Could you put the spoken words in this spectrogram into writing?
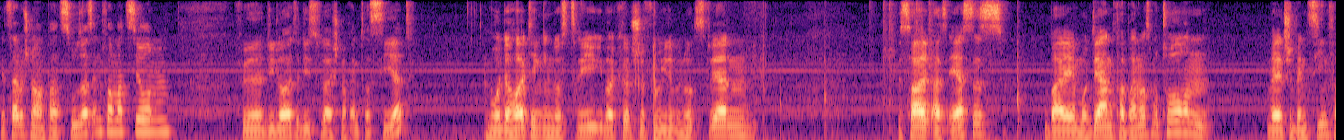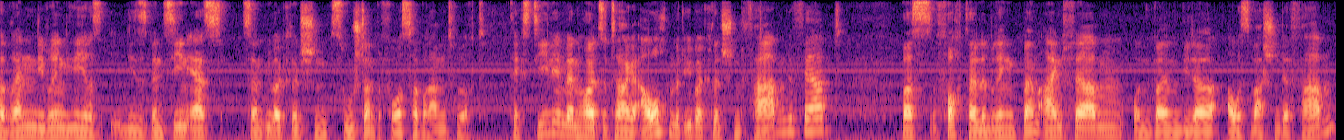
Jetzt habe ich noch ein paar Zusatzinformationen für die Leute, die es vielleicht noch interessiert. Wo in der heutigen Industrie überkritische Fluide benutzt werden, ist halt als erstes bei modernen Verbrennungsmotoren, welche Benzin verbrennen, die bringen dieses Benzin erst zu einem überkritischen Zustand, bevor es verbrannt wird. Textilien werden heutzutage auch mit überkritischen Farben gefärbt, was Vorteile bringt beim Einfärben und beim wieder Auswaschen der Farben.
